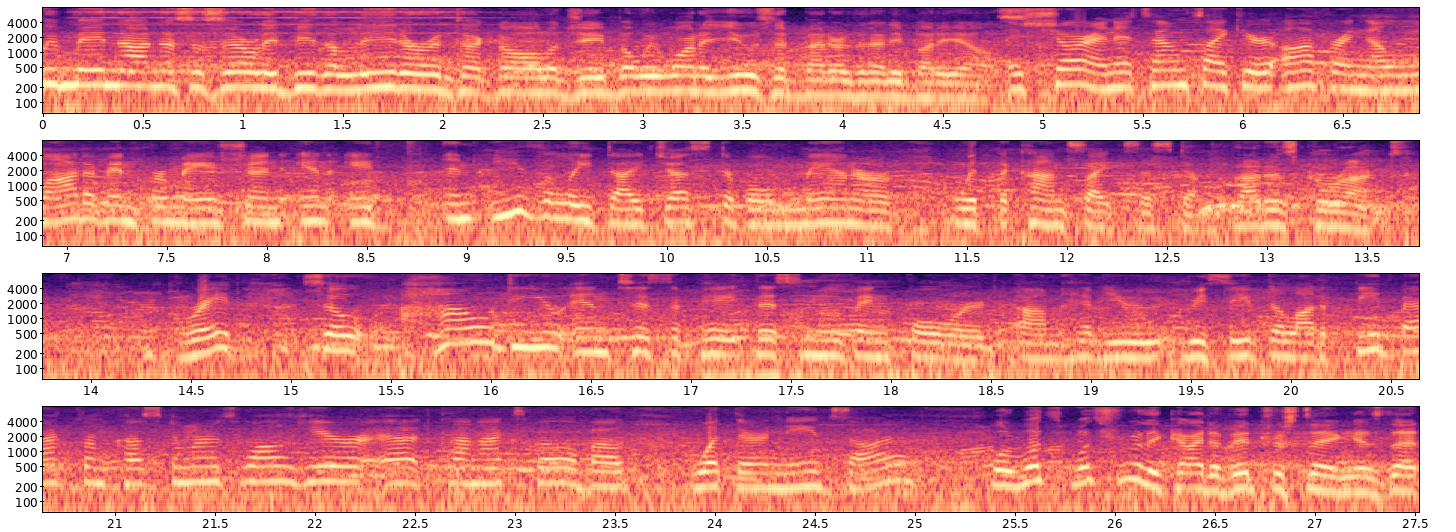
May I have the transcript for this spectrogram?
we may not necessarily be the leader in technology, but we want to use it better than anybody else. Sure, and it sounds like you're offering a lot of information in a, an easily digestible manner with the ConSite system. That is correct. Great. So, how do you anticipate this moving forward? Um, have you received a lot of feedback from customers while here at ConExpo about what their needs are? Well, what's what's really kind of interesting is that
